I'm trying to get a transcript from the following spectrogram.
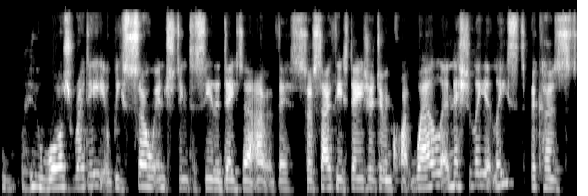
who was ready, it'll be so interesting to see the data out of this. So Southeast Asia doing quite well initially, at least, because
